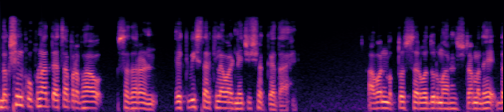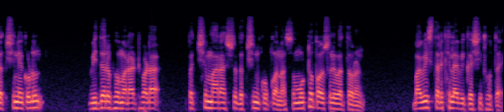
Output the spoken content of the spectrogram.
दक्षिण कोकणात त्याचा प्रभाव साधारण एकवीस तारखेला वाढण्याची शक्यता आहे. आपण बघतो सर्वदूर महाराष्ट्रामध्ये दक्षिणेकडून विदर्भ मराठवाडा पश्चिम महाराष्ट्र दक्षिण कोकण असं मोठं पावसाळी वातावरण बावीस तारखेला विकसित होत आहे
